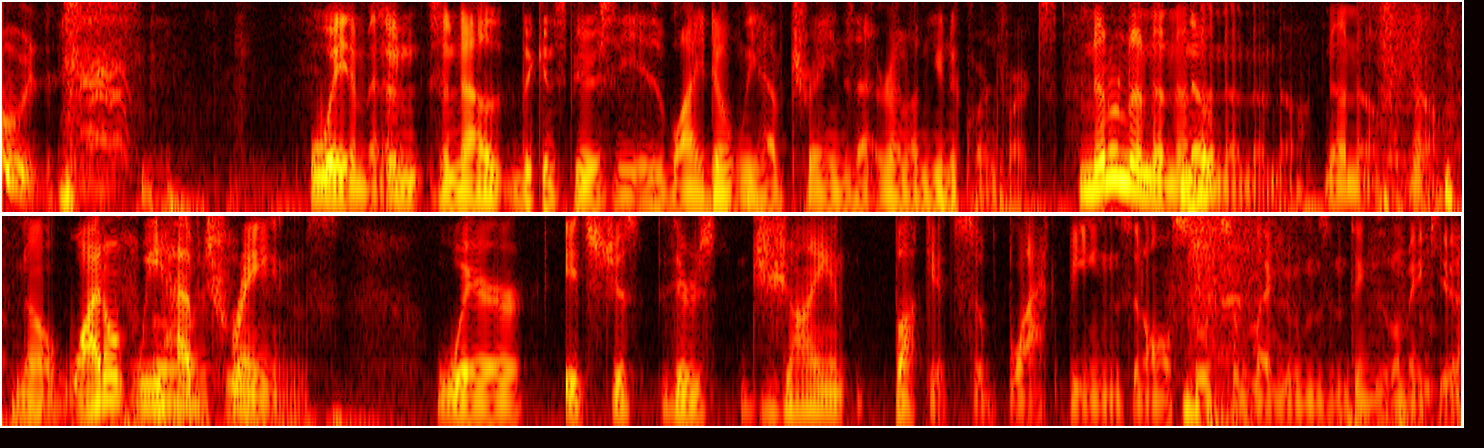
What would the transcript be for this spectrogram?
dude. Wait a minute. so. So now the conspiracy is why don't we have trains that run on unicorn farts? No, no, no, no, no, no, No? no, no, no, no, no, no, no. Why don't we Oh, have I see. trains where it's just there's giant buckets of black beans and all sorts of legumes and things that'll make you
